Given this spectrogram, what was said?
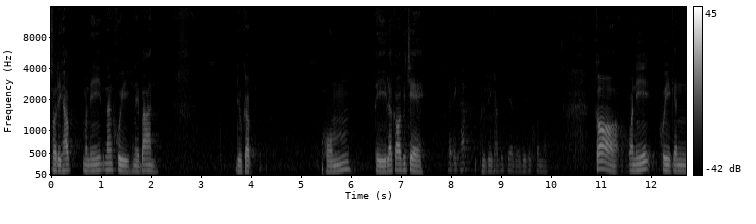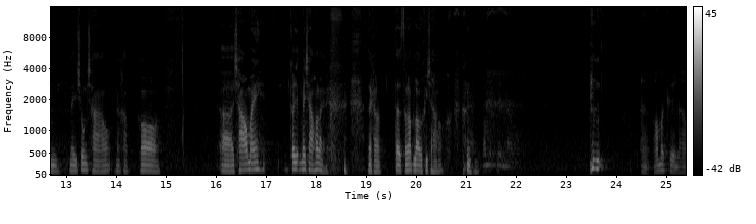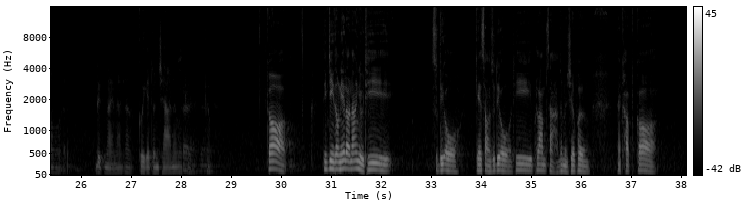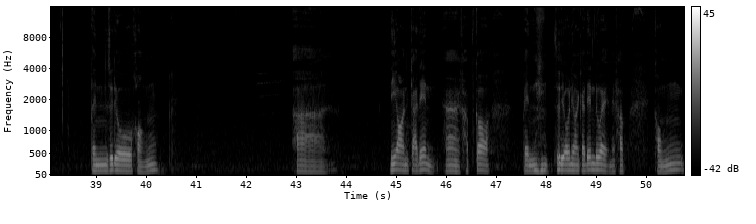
อะสวัสดีครับ วันนี้นั่งคุยในบ้าน อยู่กับผมตีแล้วก็พี่เจ สวัสดีครับ สวัสดีครับพี่เจ สวัสดีทุกคนครับ ก็วันนี้คุยกันในช่วงเช้านะครับ ก็อ่าเช้าไหม ก็ไม่เช้าเท่าไหร่นะครับ แต่สำหรับเราคือเช้า เพราะเมื่อคืนเราเออเพราะเมื่อคืนเราดึกหน่อยนะเราคุยกันจนเช้านะเมื่อคืนใช่ใช่ครับ ก็จริงๆ ตรงนี้เรานั่งอยู่ที่สตูดิโอเกสรสตูดิโอที่พระรามสามถนนเชื้อเพลิงนะครับ ก็เป็นสตูดิโอของนีออนการ์เด้นอ่าครับ ก็เป็นสตูดิโอนีออนการ์เด้นด้วยนะครับ ของ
